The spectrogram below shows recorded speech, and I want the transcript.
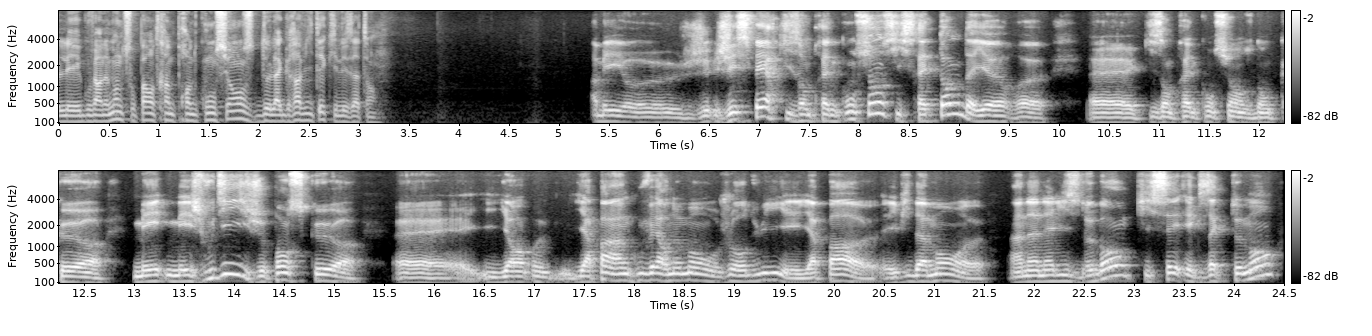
les gouvernements ne sont pas en train de prendre conscience de la gravité qui les attend? Ah mais j'espère qu'ils en prennent conscience. Il serait temps d'ailleurs. Euh, qu'ils en prennent conscience. Donc, euh, mais, mais je vous dis, je pense que euh, il n'y a, pas un gouvernement aujourd'hui et il n'y a pas évidemment un analyste de banque qui sait exactement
